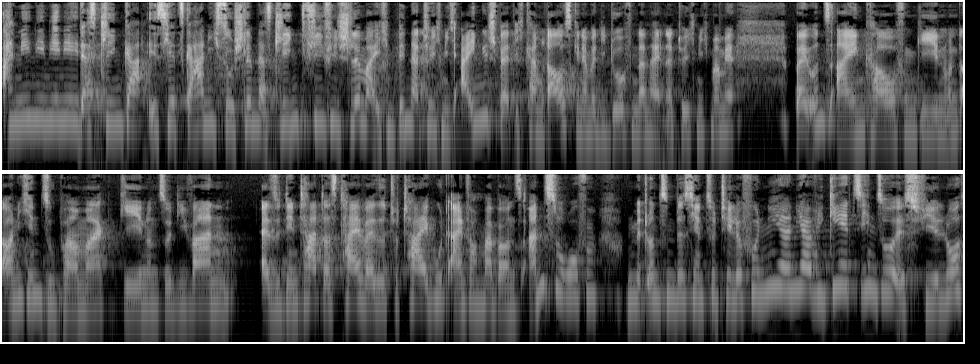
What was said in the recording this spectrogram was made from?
ah nee, nee, nee, nee, das klingt gar, ist jetzt gar nicht so schlimm, das klingt viel, viel schlimmer. Ich bin natürlich nicht eingesperrt, ich kann rausgehen, aber die durften dann halt natürlich nicht mal mehr bei uns einkaufen gehen und auch nicht in den Supermarkt gehen und so. Die waren also den tat das teilweise total gut, einfach mal bei uns anzurufen und mit uns ein bisschen zu telefonieren. Ja, wie geht's Ihnen so? Ist viel los?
